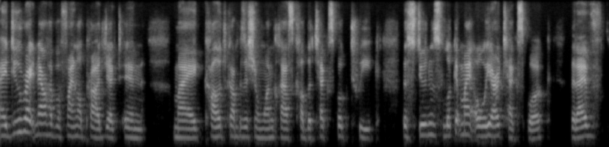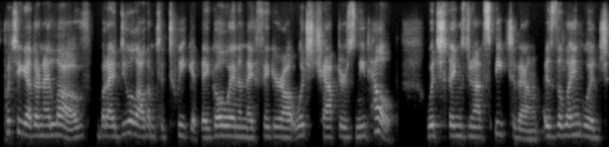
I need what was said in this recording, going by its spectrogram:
I do right now have a final project in my college composition one class called the textbook tweak. The students look at my OER textbook that I've put together and I love, but I do allow them to tweak it. They go in and they figure out which chapters need help, which things do not speak to them. Is the language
